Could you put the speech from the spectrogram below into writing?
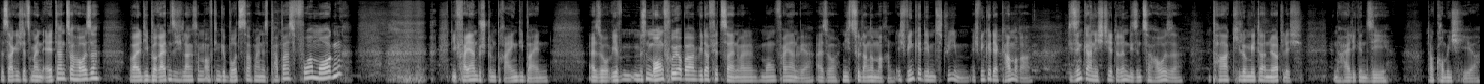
Das sage ich jetzt meinen Eltern zu Hause, weil die bereiten sich langsam auf den Geburtstag meines Papas vor morgen. Die feiern bestimmt rein, die beiden. Also wir müssen morgen früh aber wieder fit sein, weil morgen feiern wir. Also nicht zu lange machen. Ich winke dem Stream, ich winke der Kamera. Die sind gar nicht hier drin, die sind zu Hause. Ein paar Kilometer nördlich in Heiligensee. Da komme ich her.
